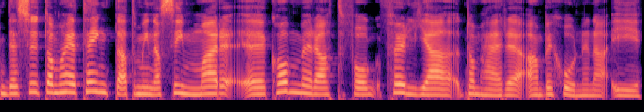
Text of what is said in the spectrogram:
Dessutom har jag tänkt att mina simmar eh, kommer att få följa de här ambitionerna i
